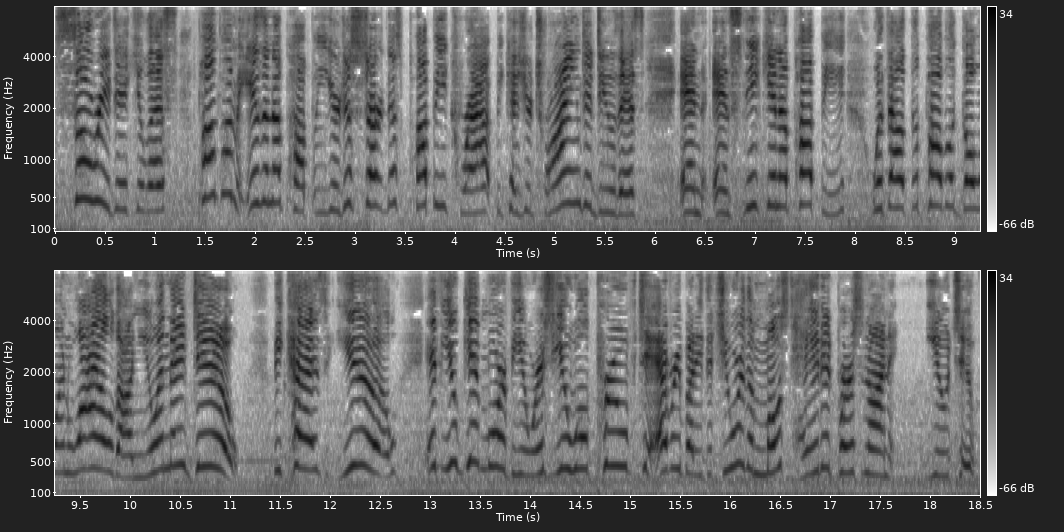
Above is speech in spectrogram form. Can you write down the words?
So ridiculous. Pom Pom isn't a puppy. You're just starting this puppy crap because you're trying to do this and, and sneak in a puppy without the public going wild on you. And they do. Because you, if you get more viewers, you will prove to everybody that you are the most hated person on YouTube.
